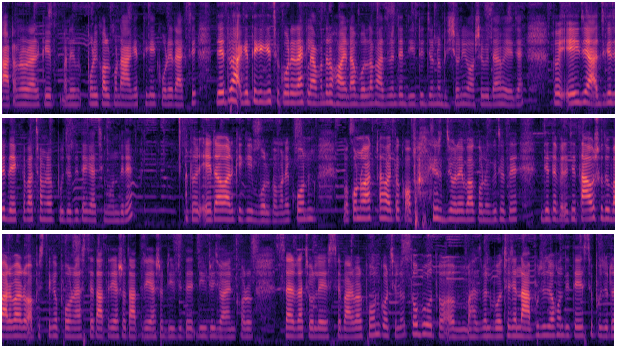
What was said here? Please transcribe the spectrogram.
কাটানোর আর কি মানে পরিকল্পনা আগের থেকেই করে রাখছি। যেহেতু আগে থেকে কিছু করে রাখলে আমাদের হয় না, বললাম হাজব্যান্ডের ডিউটির জন্য ভীষণই অসুবিধা হয়ে যায়। তো এই যে আজকে যে দেখতে পাচ্ছ আমরা পুজো দিতে গেছি মন্দিরে তো এটাও আর কি, কী বলব? মানে কোন, কোনো একটা হয়তো কপালের জোরে বা কোনো কিছুতে যেতে পেরেছে। তাও শুধু বারবার অফিস থেকে ফোন আসছে, তাড়াতাড়ি আসো তাড়াতাড়ি আসো ডিউটিতে ডিউটি জয়েন করো। স্যাররা চলে এসছে, বারবার ফোন করছিল। তবুও তো হাজব্যান্ড বলছে যে, না, পুজো যখন দিতে এসছি, পুজোটা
